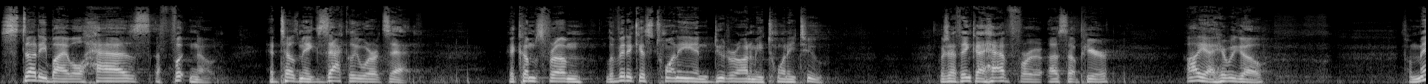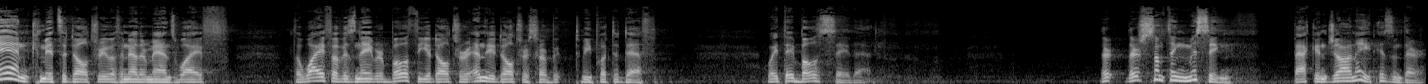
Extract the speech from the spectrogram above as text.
study Bible has a footnote. It tells me exactly where it's at. It comes from Leviticus 20 and Deuteronomy 22, which I think I have for us up here. Oh, yeah, here we go. If a man commits adultery with another man's wife, the wife of his neighbor, both the adulterer and the adulteress are to be put to death. Wait, they both say that. There, there's something missing back in John 8, isn't there?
